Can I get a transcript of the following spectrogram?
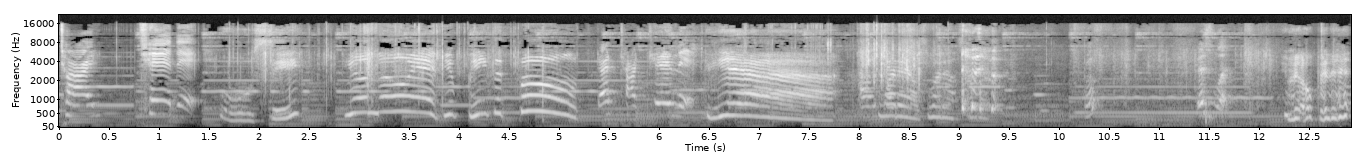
Titanic. Oh, see? You know it. You painted boat. That's. Yeah. What else? What else? What else? this one. You gonna open it?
